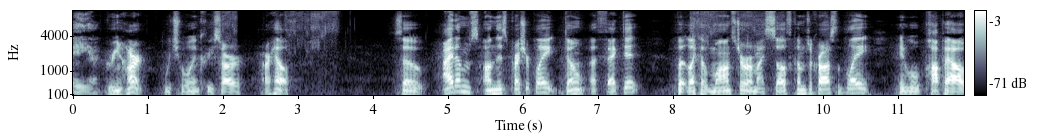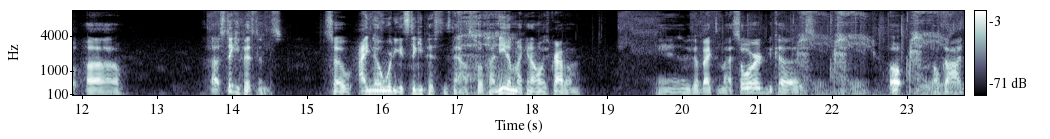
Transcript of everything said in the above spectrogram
a uh, green heart, which will increase our, our health. So items on this pressure plate don't affect it, but like a monster or myself comes across the plate, it will pop out uh, uh, sticky pistons. So I know where to get sticky pistons now, so if I need them, I can always grab them. And let me go back to my sword because... Oh, oh god.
